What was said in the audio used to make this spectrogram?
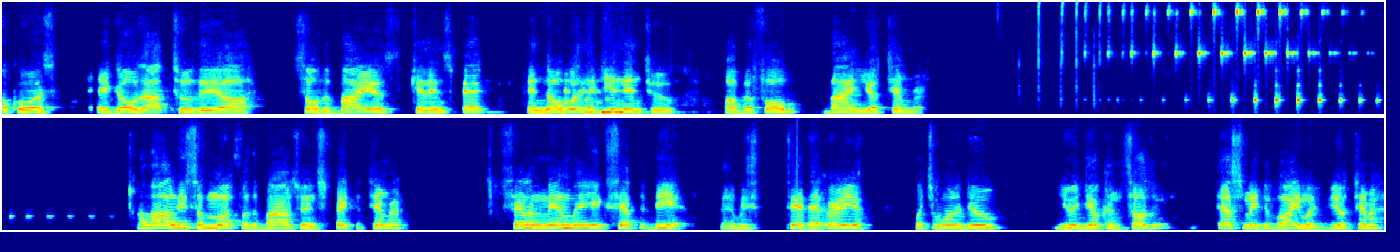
of course, it goes out to the, uh, so the buyers can inspect and know what they're getting into uh, before buying your timber. Allow at least a month for the buyer to inspect the timber. Sell a minimally accepted bid. And we said that earlier, what you want to do, you and your consultant estimate the volume of your timber,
